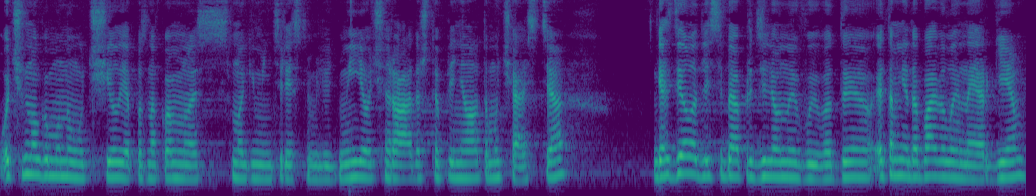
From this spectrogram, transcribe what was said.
очень многому научил. Я познакомилась с многими интересными людьми. Я очень рада, что я приняла там участие. Я сделала для себя определенные выводы. Это мне добавило энергии.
